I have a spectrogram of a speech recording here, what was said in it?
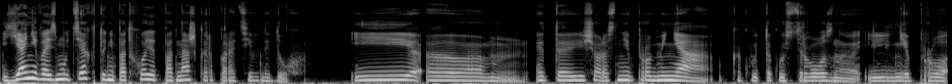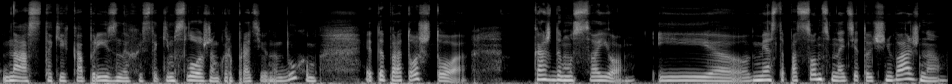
Я не возьму тех, кто не подходит под наш корпоративный дух. И э, это еще раз не про меня какую-то такую стервозную или не про нас таких капризных и с таким сложным корпоративным духом. Это про то, что каждому свое. И э, место под солнцем найти это очень важно.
